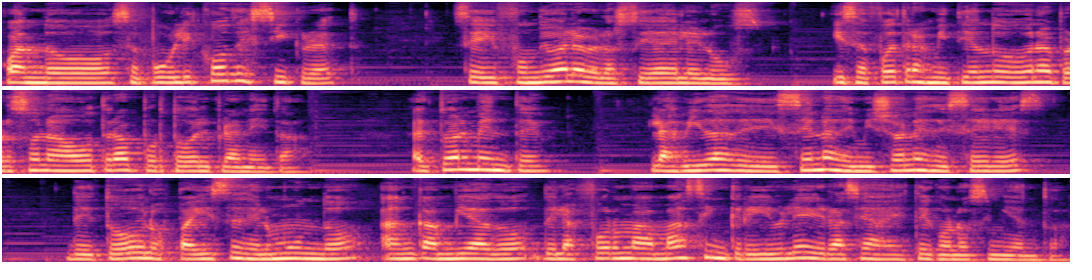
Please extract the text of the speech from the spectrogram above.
Cuando se publicó The Secret, se difundió a la velocidad de la luz y se fue transmitiendo de una persona a otra por todo el planeta. Actualmente, las vidas de decenas de millones de seres de todos los países del mundo han cambiado de la forma más increíble gracias a este conocimiento.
